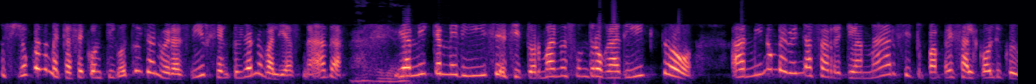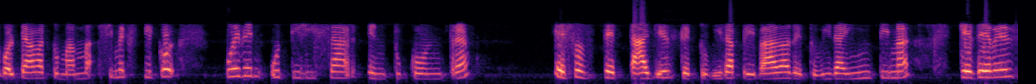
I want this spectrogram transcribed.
pues yo cuando me casé contigo tú ya no eras virgen, tú ya no valías nada. y a mí qué me dices si tu hermano es un drogadicto, a mí no me vengas a reclamar si tu papá es alcohólico y golpeaba a tu mamá. Si me explico, pueden utilizar en tu contra esos detalles de tu vida privada, de tu vida íntima, que debes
